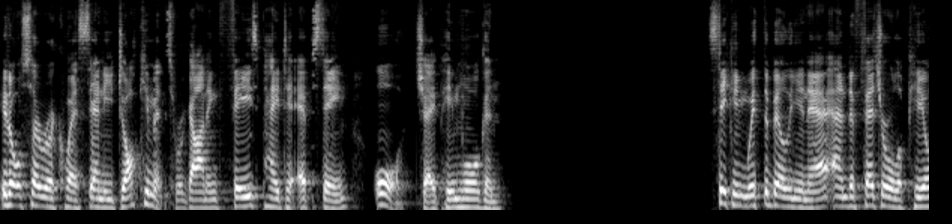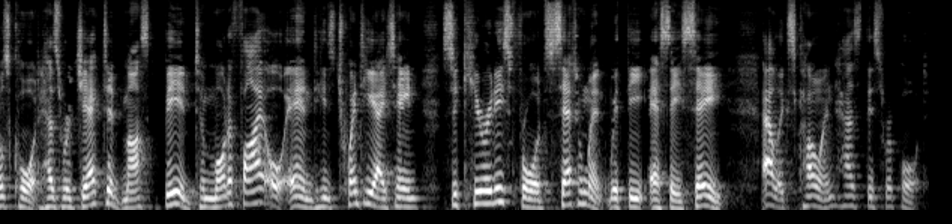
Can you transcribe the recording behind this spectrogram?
It also requests any documents regarding fees paid to Epstein or JP Morgan. Sticking with the billionaire, and a federal appeals court has rejected Musk's bid to modify or end his 2018 securities fraud settlement with the SEC. Alex Cohen has this report.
